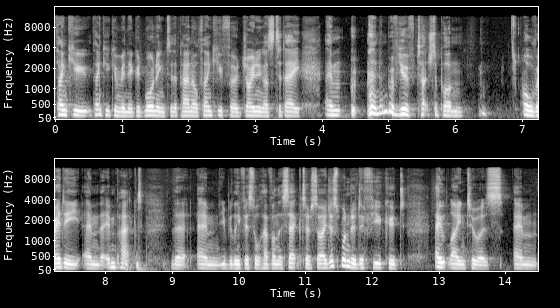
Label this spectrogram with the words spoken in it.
Thank you, thank you, convener. Good morning to the panel. Thank you for joining us today. Um, a number of you have touched upon already um, the impact that um, you believe this will have on the sector. So I just wondered if you could outline to us um,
